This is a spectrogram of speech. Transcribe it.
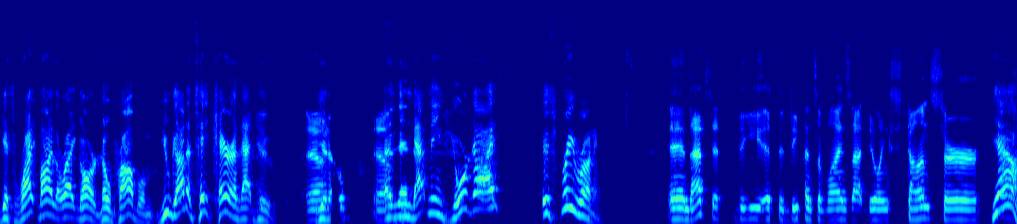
gets right by the right guard, no problem. You got to take care of that dude, Yeah. you know, yeah. and then that means your guy is free running. And that's if the if the defensive line's not doing stunts or Yeah,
